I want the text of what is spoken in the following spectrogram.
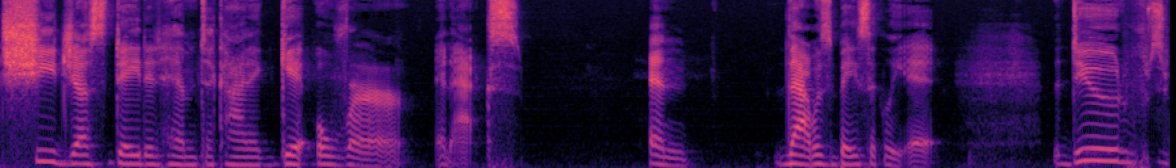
she just dated him to kind of get over an ex. And that was basically it. The dude was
